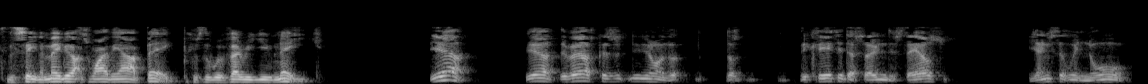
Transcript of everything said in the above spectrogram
to the scene, and maybe that's why they are big because they were very unique. Yeah, yeah, they were because you know they created a sound that theirs. You instantly know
